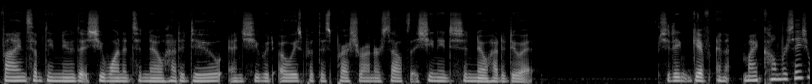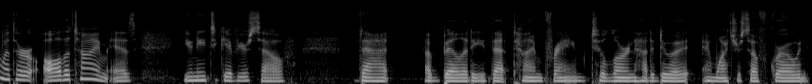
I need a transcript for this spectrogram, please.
find something new that she wanted to know how to do, and she would always put this pressure on herself that she needed to know how to do it. She didn't give, and my conversation with her all the time is you need to give yourself that ability, that time frame to learn how to do it and watch yourself grow. And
